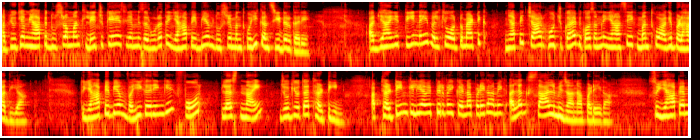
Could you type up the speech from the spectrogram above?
अब क्योंकि हम यहाँ पे दूसरा मंथ ले चुके हैं इसलिए हमें ज़रूरत है यहाँ पे भी हम दूसरे मंथ को ही कंसीडर करें। अब यहाँ ये तीन नहीं बल्कि ऑटोमेटिक यहाँ पे चार हो चुका है बिकॉज़ हमने यहाँ से एक मंथ को आगे बढ़ा दिया। तो यहाँ पे भी हम वही करेंगे फोर प्लस नाइन जो कि होता है थर्टीन अब थर्टीन के लिए हमें फिर वही करना पड़ेगा हमें एक अलग साल में जाना पड़ेगा। सो so, यहाँ पे हम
